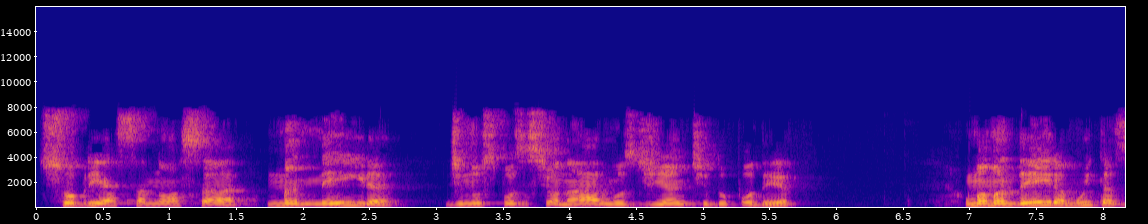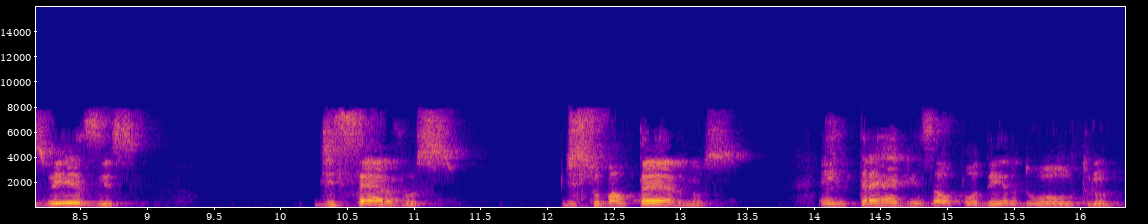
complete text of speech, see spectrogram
sobre essa nossa maneira de nos posicionarmos diante do poder. Uma maneira, muitas vezes, de servos, de subalternos, entregues ao poder do outro.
